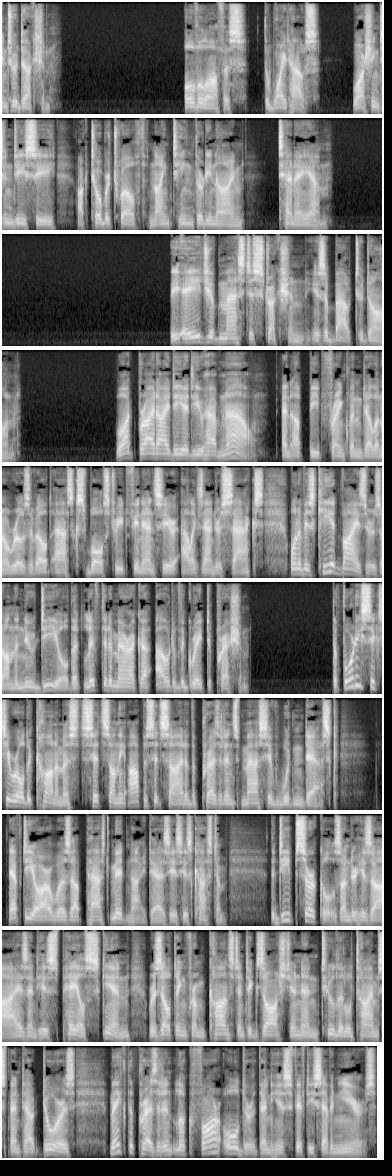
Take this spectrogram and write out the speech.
Introduction Oval Office, the White House, Washington, D.C., October 12, 1939, 10 a.m. The age of mass destruction is about to dawn. What bright idea do you have now? An upbeat Franklin Delano Roosevelt asks Wall Street financier Alexander Sachs, one of his key advisers on the New Deal that lifted America out of the Great Depression. The 46 year old economist sits on the opposite side of the president's massive wooden desk. FDR was up past midnight, as is his custom. The deep circles under his eyes and his pale skin, resulting from constant exhaustion and too little time spent outdoors, make the president look far older than his 57 years.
